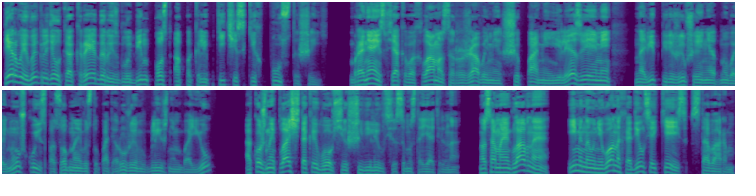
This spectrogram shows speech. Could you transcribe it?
Первый выглядел как рейдер из глубин постапокалиптических пустошей. Броня из всякого хлама с ржавыми шипами и лезвиями, на вид пережившая не одну войнушку и способная выступать оружием в ближнем бою, а кожаный плащ так и вовсе шевелился самостоятельно. Но самое главное, Именно у него находился кейс с товаром.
